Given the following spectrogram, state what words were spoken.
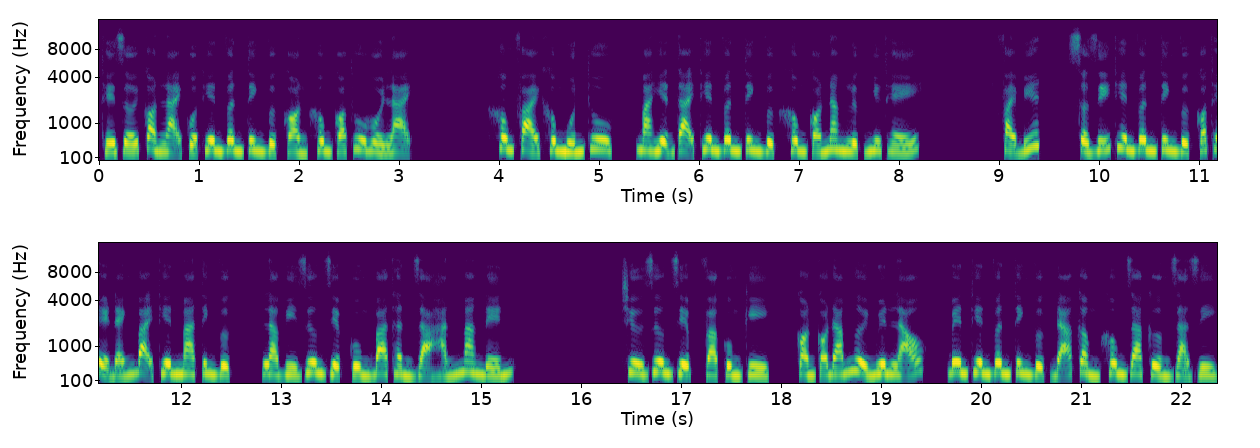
thế giới còn lại của thiên vân tinh vực còn không có thu hồi lại. Không phải không muốn thu, mà hiện tại thiên vân tinh vực không có năng lực như thế. Phải biết, sở dĩ thiên vân tinh vực có thể đánh bại thiên ma tinh vực, là vì Dương Diệp cùng ba thần giả hắn mang đến. Trừ Dương Diệp và cùng kỳ, còn có đám người nguyên lão, bên thiên vân tinh vực đã cầm không ra cường giả gì.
